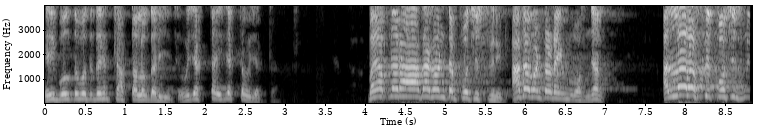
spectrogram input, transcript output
এই বলতে বলতে দেখেন চারটা লোক দাঁড়িয়েছে। ওই যে একটা, এই যে একটা, ওই যে একটা। ভাই, আপনারা আধা ঘণ্টা পঁচিশ মিনিট, আধা ঘণ্টা টাইম বসেন, জান। আল্লাহ রাস্তে পঁচিশ মিনিট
